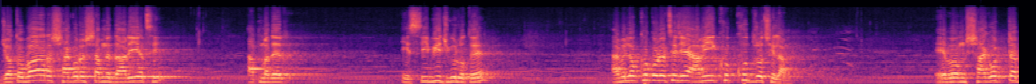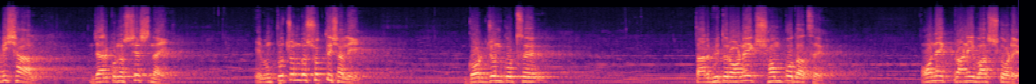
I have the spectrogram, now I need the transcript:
যতবার সাগরের সামনে দাঁড়িয়েছি, আপনাদের এই সি বিচগুলোতে আমি লক্ষ্য করেছি যে আমি খুব ক্ষুদ্র ছিলাম এবং সাগরটা বিশাল, যার কোনো শেষ নাই। এবং প্রচণ্ড শক্তিশালী, গর্জন করছে। তার ভিতরে অনেক সম্পদ আছে, অনেক প্রাণী বাস করে।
